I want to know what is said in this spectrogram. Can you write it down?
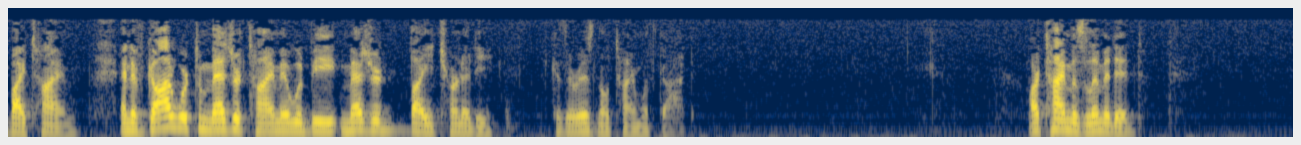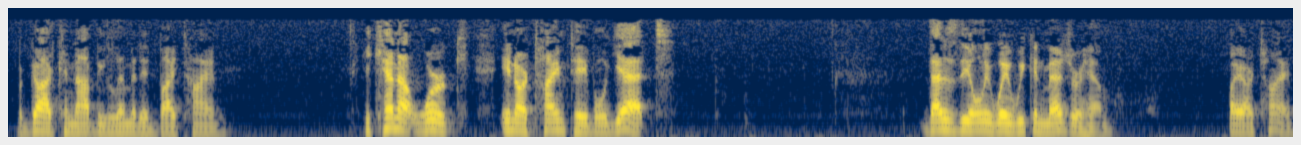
by time. And if God were to measure time, it would be measured by eternity, because there is no time with God. Our time is limited, but God cannot be limited by time. He cannot work in our timetable yet. That is the only way we can measure Him by our time.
